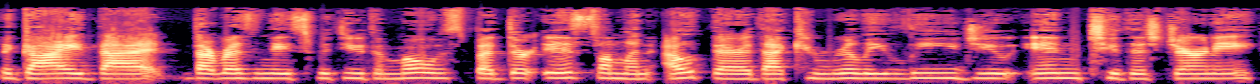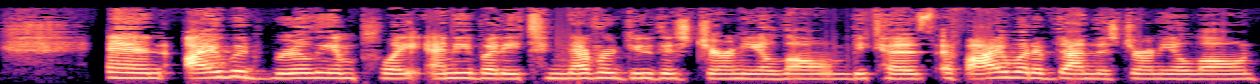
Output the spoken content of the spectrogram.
the guide that that resonates with you the most, but there is someone out there that can really lead you into this journey. And I would really employ anybody to never do this journey alone because if I would have done this journey alone,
